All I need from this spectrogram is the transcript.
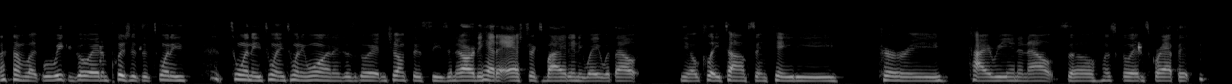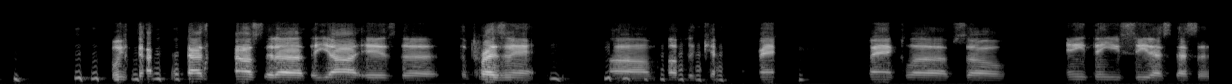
I'm like, well, we could go ahead and push it to 2020, 2021 and just go ahead and chunk this season. It already had an asterisk by it anyway without, you know, Klay Thompson, KD, Curry, Kyrie in and out. So let's go ahead and scrap it. We've got, got announced that uh, the Yaa is the the president um, of the fan club. So anything you see that's that's a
